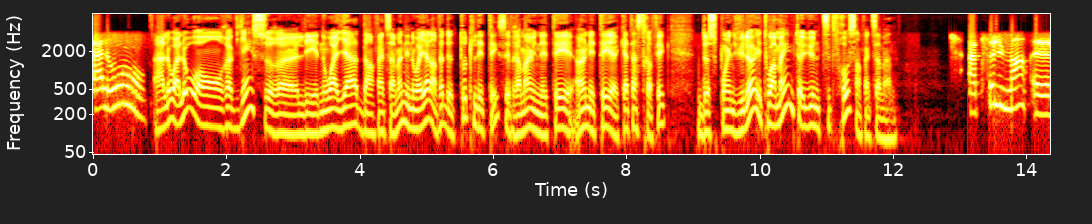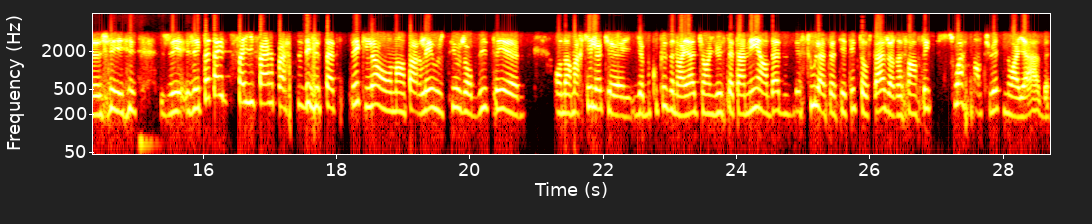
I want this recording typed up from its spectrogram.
Allô? Allô, allô, on revient sur euh, les noyades en fin de semaine. Les noyades, en fait, de tout l'été. C'est vraiment une été, un été euh, catastrophique de ce point de vue-là. Et toi-même, tu as eu une petite frousse en fin de semaine? Absolument. Euh, j'ai peut-être failli faire partie des statistiques. Là, on en parlait aussi aujourd'hui. Sais, on a remarqué là qu'il y a beaucoup plus de noyades qui ont lieu cette année. En date du dessous, la société de sauvetage a recensé 68 noyades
